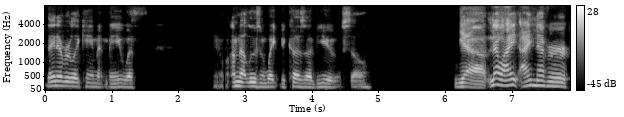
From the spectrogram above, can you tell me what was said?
they never really came at me with, you know, I'm not losing weight because of you. So, yeah, no, I, I never,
